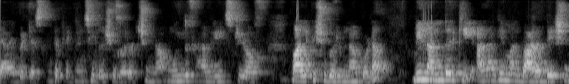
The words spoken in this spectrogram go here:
డయాబెటీస్ అంటే ప్రెగ్నెన్సీలో షుగర్ వచ్చిన ముందు ఫ్యామిలీ హిస్టరీ ఆఫ్ వాళ్ళకి షుగర్ ఉన్నా కూడా వీళ్ళందరికీ అలాగే మన భారతదేశం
